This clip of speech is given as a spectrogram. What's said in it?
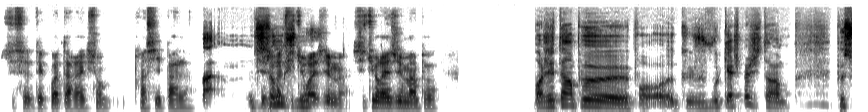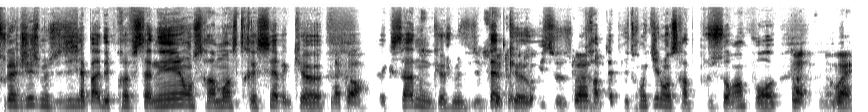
c'était quoi ta réaction principale? Bah, Si, je- si tu me- résumes, si tu résumes un peu. Bon, j'étais un peu, pour que je vous le cache pas, j'étais un peu soulagé. Je me suis dit, il n'y a pas d'épreuve cette année, on sera moins stressé avec, euh, avec ça. Donc, euh, je me suis dit, peut-être que oui, ce- toi, on sera peut-être plus tranquille, on sera plus serein pour. Toi- ouais.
